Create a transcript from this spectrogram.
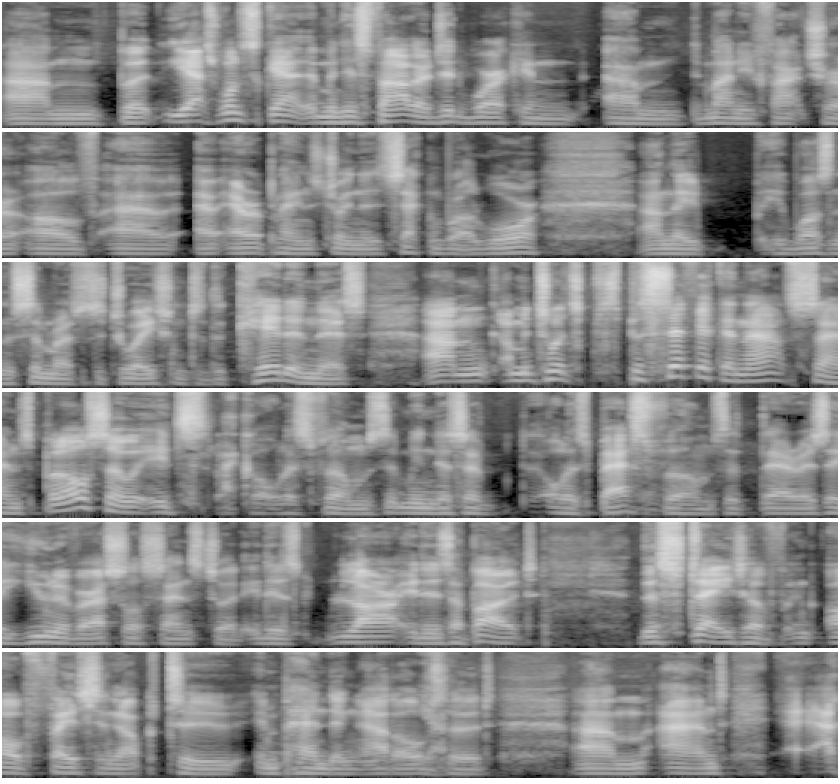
Um, but yes, once again, I mean, his father did work in um, the manufacture of uh, aeroplanes during the Second World War, and they. He was in a similar situation to the kid in this. Um, I mean, so it's specific in that sense, but also it's like all his films. I mean, there's a, all his best films that there is a universal sense to it. It is lar- It is about the state of of facing up to impending adulthood, um, and I,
